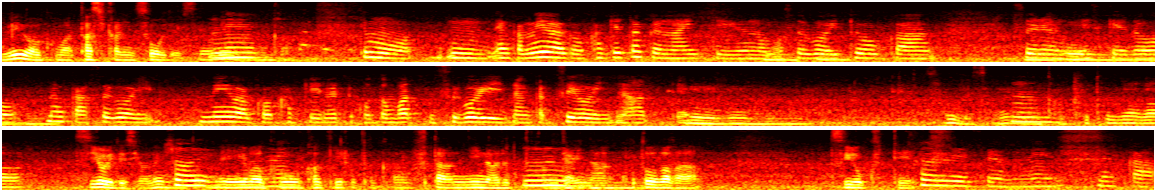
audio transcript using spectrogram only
迷惑は確かにそうですよね。ね。なんか。でも、うん、なんか迷惑をかけたくないっていうのもすごい共感するんですけどなんかすごい迷惑をかけるって言葉ってすごいなんか強いなって、うんうんうん。そうですよね、うん。なんか言葉が強いですよね。ね。迷惑をかけるとか負担になるとかみたいな言葉が強くて、そうですよね。なんか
